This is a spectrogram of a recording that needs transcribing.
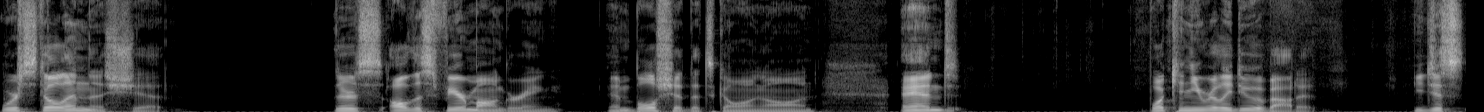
we're still in this shit there's all this fear mongering and bullshit that's going on. And what can you really do about it? You just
